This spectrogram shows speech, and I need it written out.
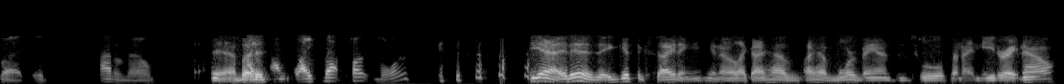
but it's I don't know. yeah, but I, it's I like that part more. yeah, it is. It gets exciting, you know. Like I have I have more vans and tools than I need right now,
